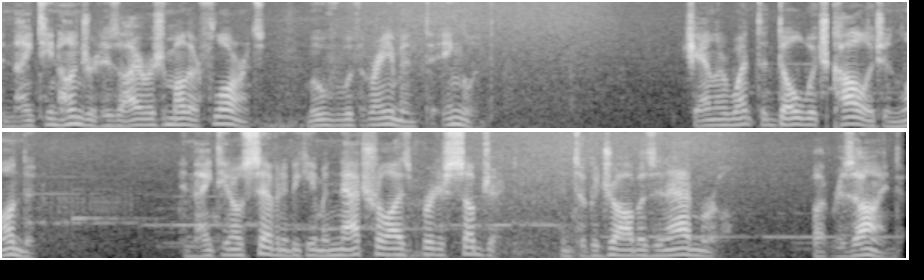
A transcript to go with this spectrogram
In 1900, his Irish mother, Florence, moved with Raymond to England. Chandler went to Dulwich College in London. In 1907, he became a naturalized British subject and took a job as an admiral, but resigned.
